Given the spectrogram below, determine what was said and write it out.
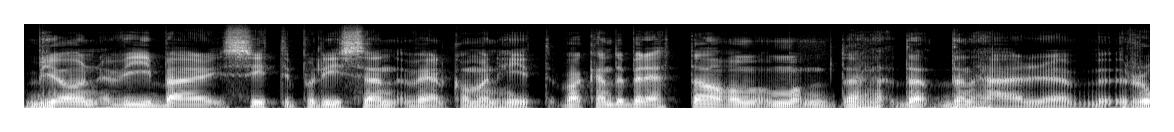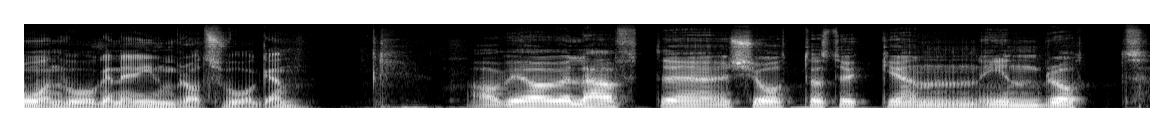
Björn Wiberg, Citypolisen, välkommen hit. Vad kan du berätta om, om den här eh, rånvågen, eller inbrottsvågen? Ja, vi har väl haft eh, 28 stycken inbrott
